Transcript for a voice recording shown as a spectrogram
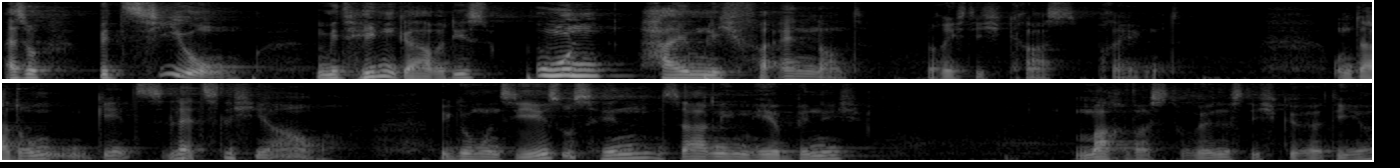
Also Beziehung mit Hingabe, die ist unheimlich verändert. Richtig krass prägend. Und darum geht es letztlich hier auch. Wir uns Jesus hin, sagen ihm, hier bin ich, mach was du willst, ich gehöre dir.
